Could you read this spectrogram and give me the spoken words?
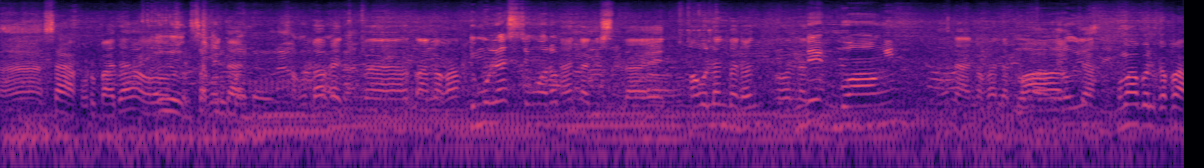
Ah, sa Kurbada o Oo, sa sa Sakitan? Kurbada. Bakit? Na, ano ka? Dumulas yung araw. Ah, nag-slide. Maulan ba nun? O, nag- Hindi, buhangin. Na, ano ka, nabuhangin ka. Araw. Kumabol ka pa?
